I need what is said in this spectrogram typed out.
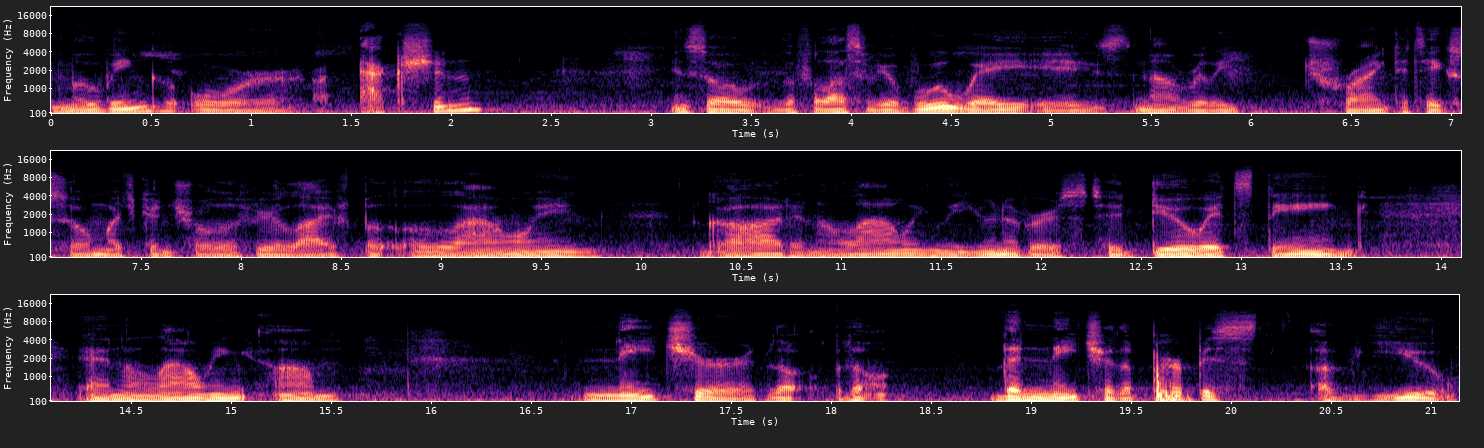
moving or action. And so the philosophy of Wu Wei is not really trying to take so much control of your life, but allowing God and allowing the universe to do its thing and allowing um, nature, the, the, the nature, the purpose of you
